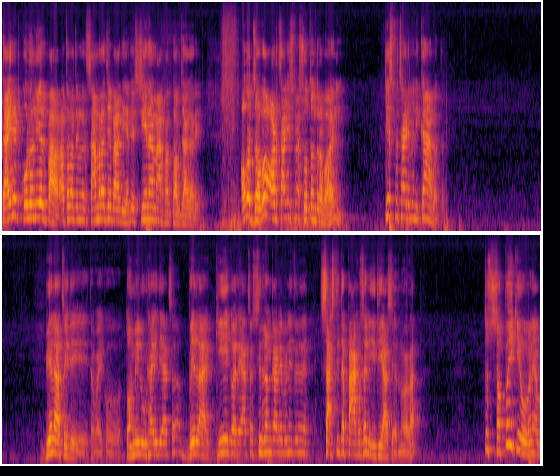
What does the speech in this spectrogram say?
डाइरेक्ट कोलोनियल पावर अथवा चाहिँ साम्राज्यवादीहरूले सेना मार्फत कब्जा गरे। अब जब अडचालिसमा स्वतन्त्र भयो नि त्यस पछाडि पनि कहाँ भयो त? बेला चाहिँ तपाईँको तमिल उठाइदिएको छ बेला के गरेका छ श्रीलङ्काले पनि शास्ति त पाएको छ नि इतिहास हेर्नु होला। त्यो सबै के हो भने अब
